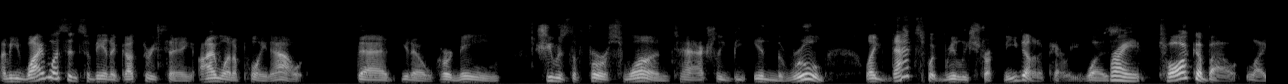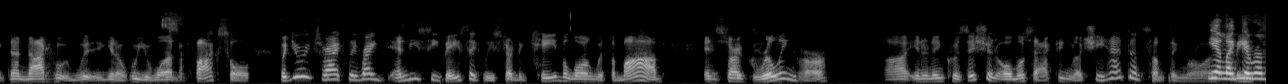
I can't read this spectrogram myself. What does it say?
I mean, why wasn't Savannah Guthrie saying, "I want to point out that you know her name"? She was the first one to actually be in the room like that's what really struck me Donna Perry was right talk about like not, not who you know who you want in a foxhole but you're exactly right NBC basically started to cave along with the mob and start grilling her uh, in an inquisition, almost acting like she had done something wrong. Yeah, like I mean, they were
